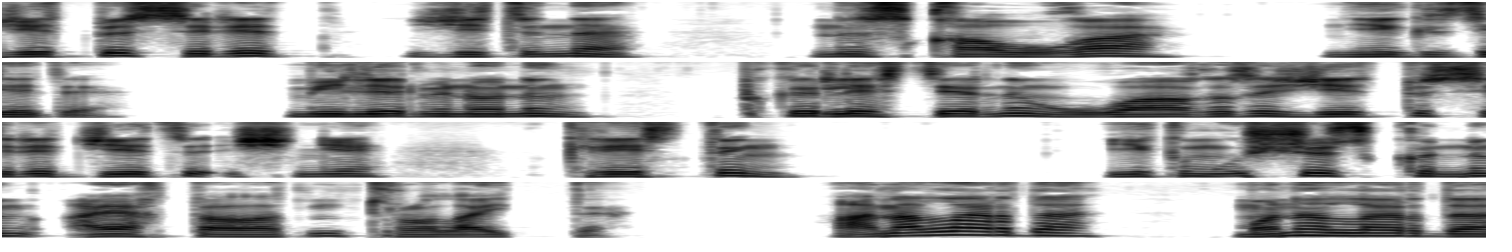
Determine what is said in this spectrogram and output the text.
жетпіс рет жетіні нұсқауға негіздеді миллер мен оның пікірлестерінің уағызы жетпіс рет жеті ішіне крестің 2300 күннің аяқталатын туралы айтты. Аналар да мыналар да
